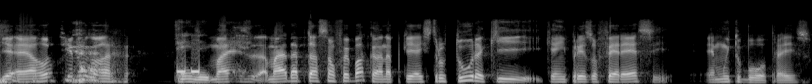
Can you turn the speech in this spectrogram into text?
E é a rotina agora. Entendi. Mas, mas a adaptação foi bacana, porque a estrutura que, que a empresa oferece é muito boa para isso.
